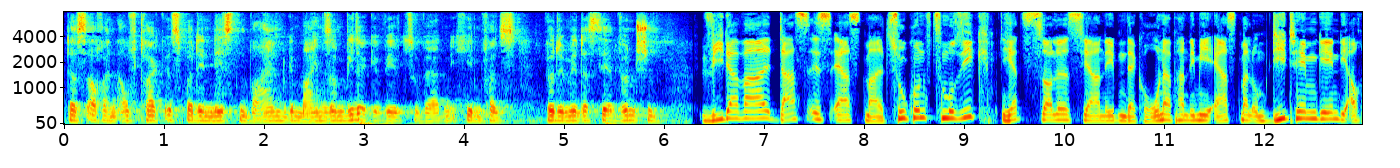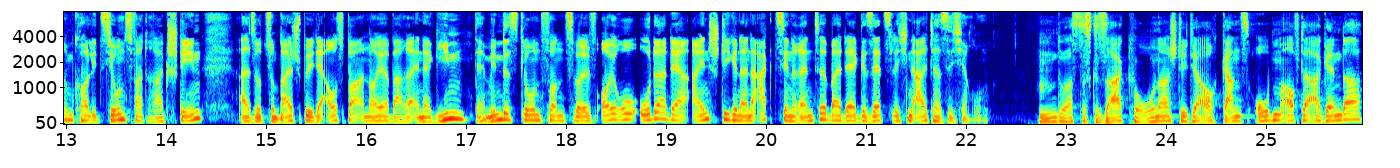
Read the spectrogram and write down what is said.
dass auch ein Auftrag ist, bei den nächsten Wahlen gemeinsam wiedergewählt zu werden. Ich jedenfalls würde mir das sehr wünschen. Wiederwahl, das ist erstmal Zukunftsmusik. Jetzt soll es ja neben der Corona-Pandemie erstmal um die Themen gehen, die auch im Koalitionsvertrag stehen. Also zum Beispiel der Ausbau erneuerbarer Energien, der Mindestlohn von 12 Euro oder der Einstieg in eine Aktienrente bei der gesetzlichen Alterssicherung. Hm, du hast es gesagt, Corona steht ja auch ganz oben auf der Agenda.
